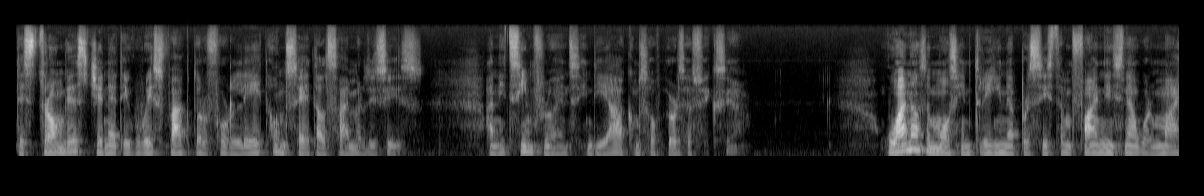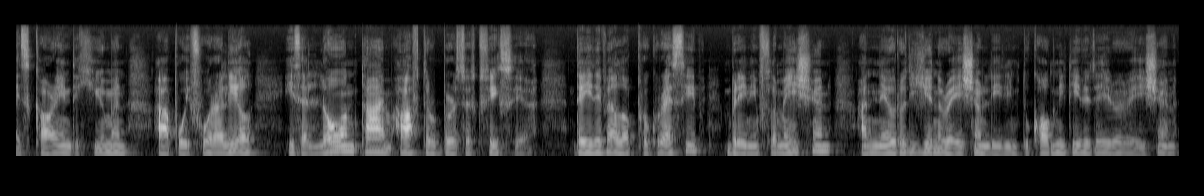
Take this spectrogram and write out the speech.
the strongest genetic risk factor for late onset Alzheimer's disease, and its influence in the outcomes of birth asphyxia. One of the most intriguing and persistent findings in our mice carrying the human ApoE4 allele is a long time after birth asphyxia, they develop progressive brain inflammation and neurodegeneration leading to cognitive deterioration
